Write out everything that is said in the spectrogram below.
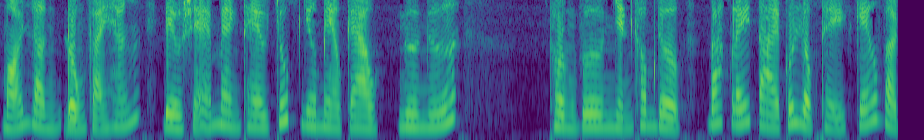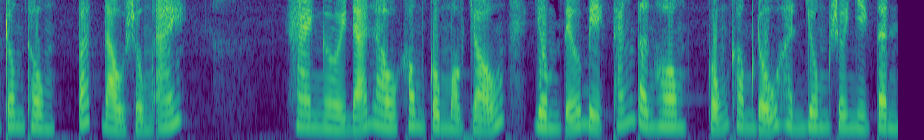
mỗi lần đụng phải hắn đều sẽ mang theo chút như mèo cào, ngưa ngứa. Thuần vương nhịn không được, bắt lấy tay của lục thị kéo vào trong thùng bắt đầu sủng ái. Hai người đã lâu không cùng một chỗ, dùng tiểu biệt thắng tân hôn cũng không đủ hình dung sự nhiệt tình.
